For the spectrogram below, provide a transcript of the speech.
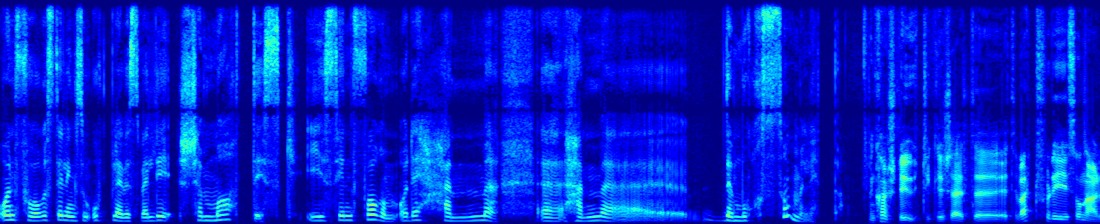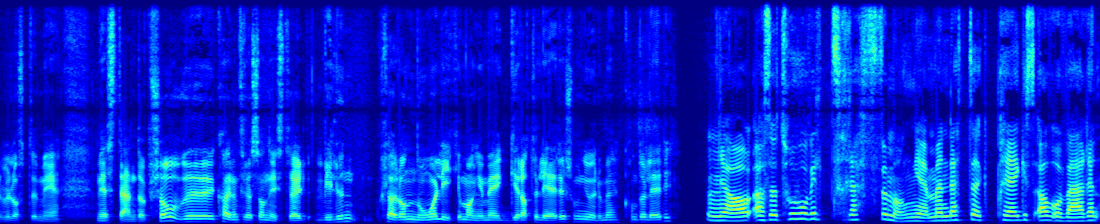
og en forestilling som oppleves veldig skjematisk i sin form. Og det hemmer, eh, hemmer det morsomme litt, da. Men kanskje det utvikler seg etter, etter hvert, fordi sånn er det vel ofte med, med standup-show. Eh, Karin Frøsson Nystøl, vil hun klare å nå like mange med 'gratulerer' som hun gjorde med 'kondolerer'? Ja, altså jeg tror hun vil treffe mange, men dette preges av å være en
